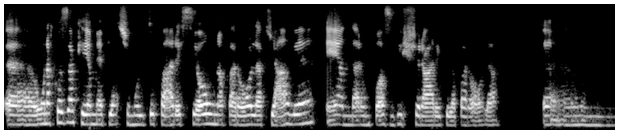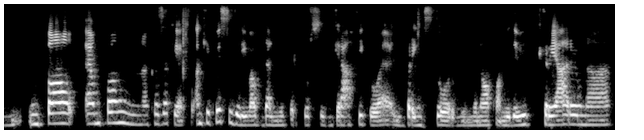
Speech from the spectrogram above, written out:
Eh, una cosa che a me piace molto fare se ho una parola chiave è andare un po' a sviscerare quella parola. Eh, un è un po' una cosa che anche questo deriva dal mio percorso grafico, è il brainstorming, no? quando devi creare una,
